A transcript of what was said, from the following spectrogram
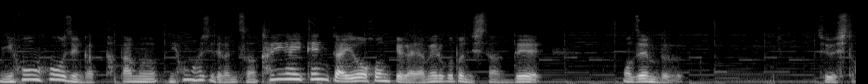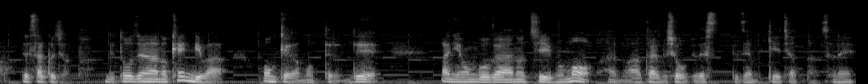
日本法人が畳む、日本法人というか、その海外展開を本家がやめることにしたんで、もう全部中止と、で削除と。で当然、あの権利は本家が持ってるんで、まあ、日本語側のチームもあのアーカイブ消去ですって全部消えちゃったんですよね。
